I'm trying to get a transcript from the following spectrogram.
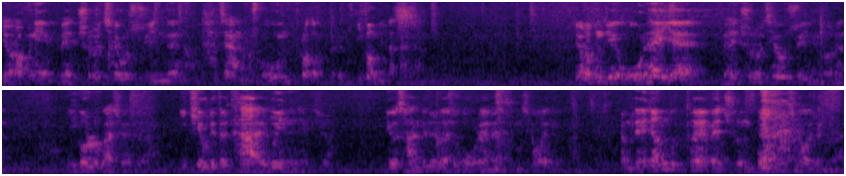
여러분이 매출을 채울 수 있는 가장 좋은 프로덕트는 이겁니다. 가장. 여러분들이 올해에 매출을 채울 수 있는 거는 이걸로 가셔야 돼요. 익히 우리들 다 알고 있는 얘기죠. 이 장비들 가지고 올해 매출 채워야 됩니다. 그럼 내년부터의 매출은 무엇으로 채워야 되냐?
